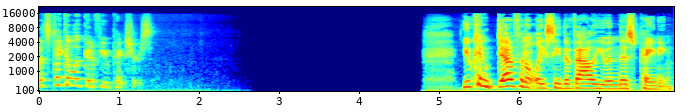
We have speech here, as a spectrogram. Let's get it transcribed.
Let's take a look at a few pictures. You can definitely see the value in this painting.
